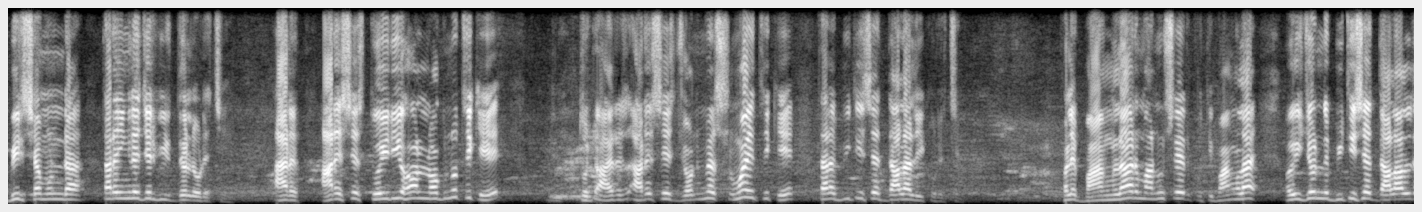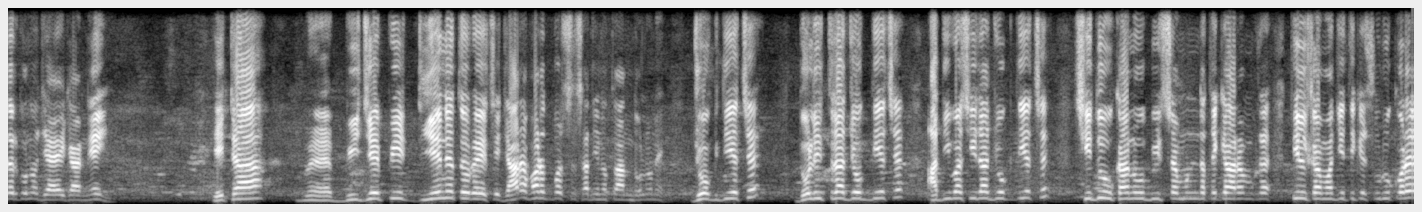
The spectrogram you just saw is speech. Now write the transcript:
বিরসা মুন্ডা তারা ইংরেজের বিরুদ্ধে লড়েছে। আর আরএসএস তৈরি হওয়ার লগ্ন থেকে, তো আরএসএস জন্মের সময় থেকে তারা ব্রিটিশের দালালি করেছে। ফলে বাংলার মানুষের প্রতি, বাংলায় ওই জন্য ব্রিটিশের দালালদের কোনো জায়গা নেই। এটা বিজেপির ডিএনএ তো রয়েছে। যারা ভারতবর্ষ স্বাধীনতা আন্দোলনে যোগ দিয়েছে, দলিতরা যোগ দিয়েছে, আদিবাসীরা যোগ দিয়েছে, সিধু, কানু, বিরসা মুন্ডা থেকে আরম্ভ করে তিলকা মাঝি থেকে শুরু করে,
